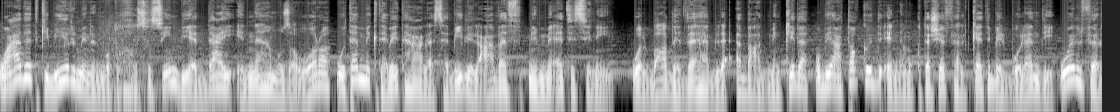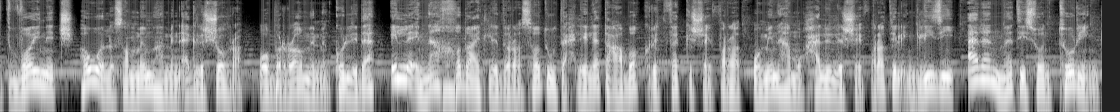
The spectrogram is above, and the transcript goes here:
وعدد كبير من المتخصصين بيدعي إنها مزورة وتم كتابتها على سبيل العبث من مئات السنين. والبعض ذهب لأبعد من كده وبيعتقد إن مكتشفها الكاتب البولندي ويلفريد فوينيتش هو اللي صممها من أجل الشهرة. وبالرغم من كل ده إلا إنها خضعت لدراسات وتحليلات عباقرة فك الشيفرات ومنها محلل الشيفرات الإنجليزي ألان ماتيسون تورينج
